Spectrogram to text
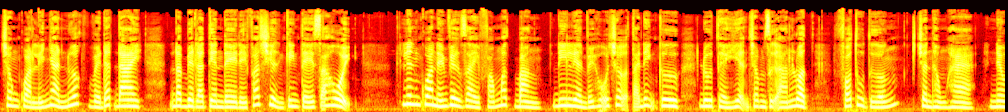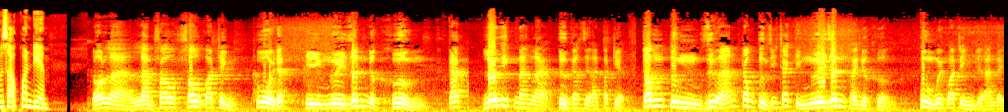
trong quản lý nhà nước về đất đai, đặc biệt là tiền đề để phát triển kinh tế xã hội. Liên quan đến việc giải phóng mặt bằng đi liền với hỗ trợ tái định cư được thể hiện trong dự án luật, Phó Thủ tướng Trần Hồng Hà nêu rõ quan điểm. Đó là làm sao sau quá trình thu hồi đất thì người dân được hưởng các lợi ích mang lại từ các dự án phát triển. Trong từng dự án, trong từng chính sách thì người dân phải được hưởng cùng với quá trình dự án đấy.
